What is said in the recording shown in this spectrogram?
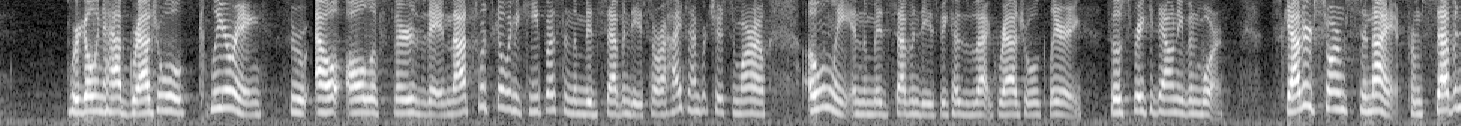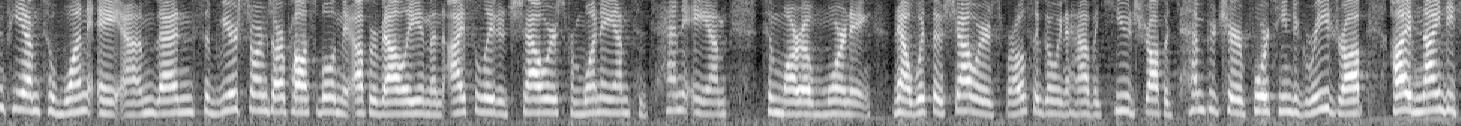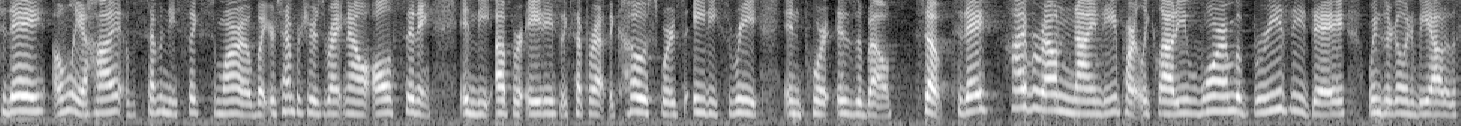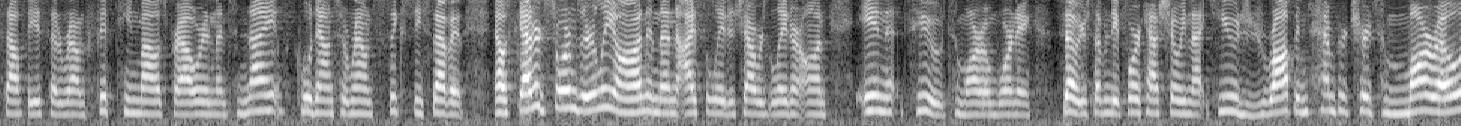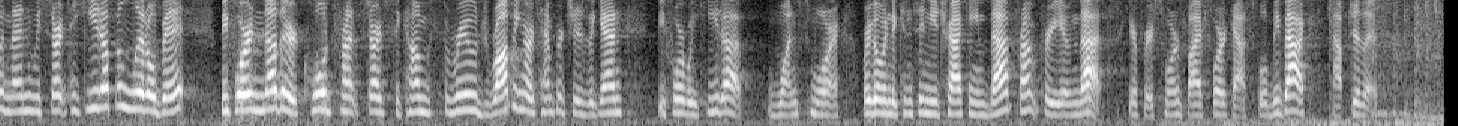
we're going to have gradual clearing throughout all of Thursday, and that's what's going to keep us in the mid 70s. So our high temperatures tomorrow only in the mid 70s because of that gradual clearing. So let's break it down even more. Scattered storms tonight from 7 p.m. to 1 a.m. Then severe storms are possible in the upper valley and then isolated showers from 1 a.m. to 10 a.m. tomorrow morning. Now with those showers, we're also going to have a huge drop of temperature, 14 degree drop, high of 90 today, only a high of 76 tomorrow. But your temperatures right now all sitting in the upper 80s except for at the coast where it's 83 in Port Isabel. So today, high of around 90, partly cloudy, warm, breezy day. Winds are going to be out of the southeast at around 15 miles per hour. And then tonight, cool down to around 67. Now, scattered storms early on and then isolated showers later on into tomorrow morning. So your seven day forecast showing that huge drop in temperature tomorrow. And then we start to heat up a little bit before another cold front starts to come through, dropping our temperatures again before we heat up once more. We're going to continue tracking that front for you, and that's your first More 5 forecast. We'll be back after this.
